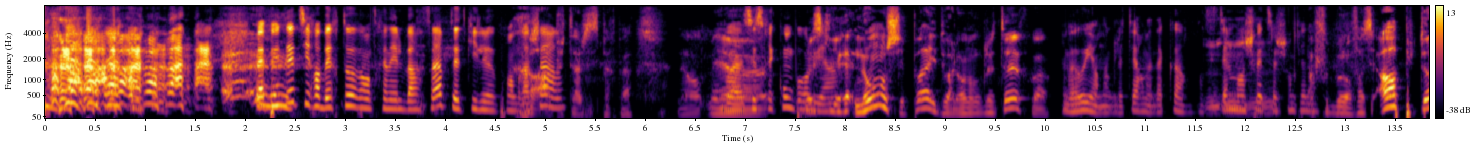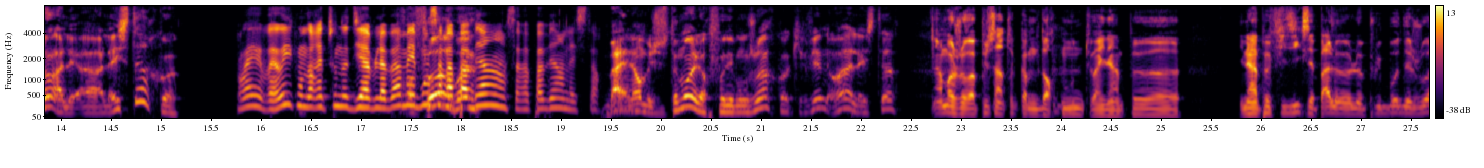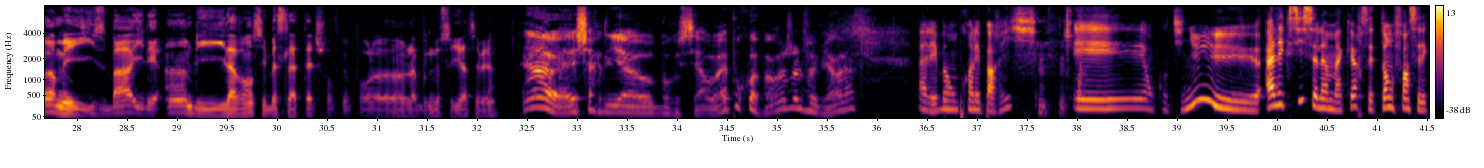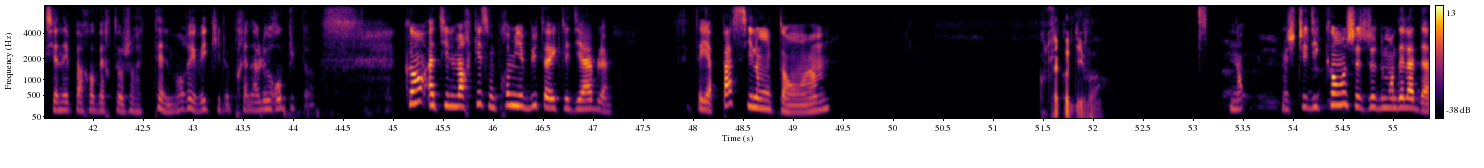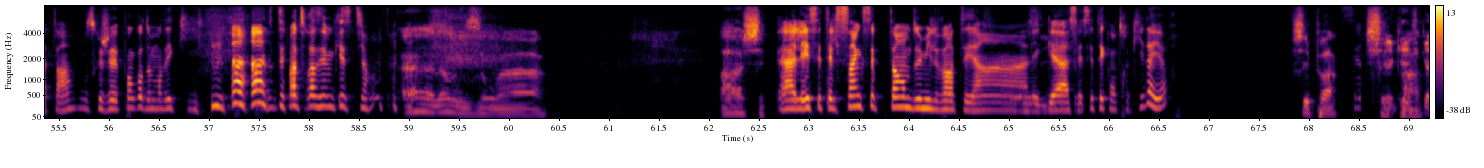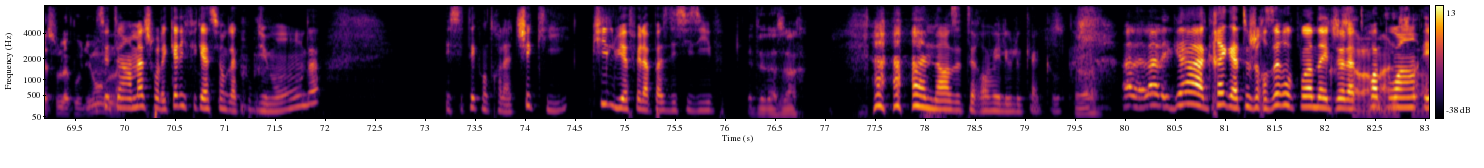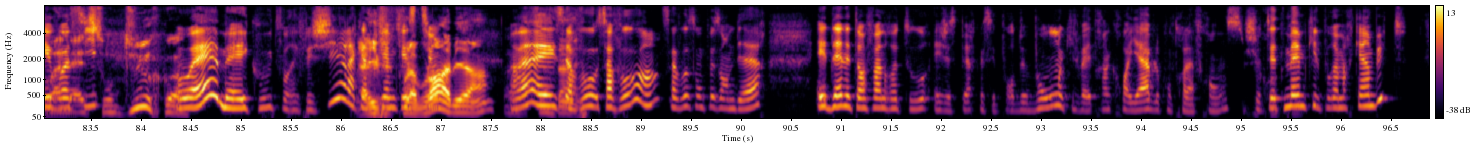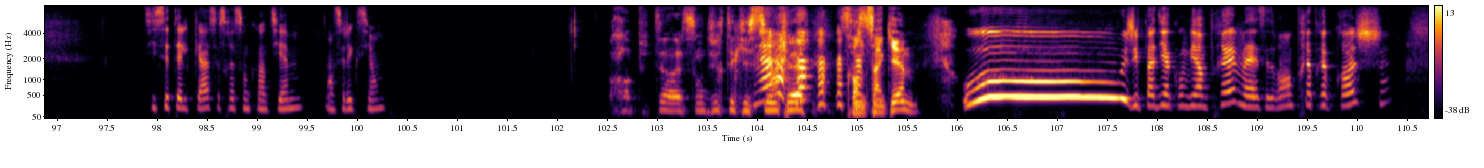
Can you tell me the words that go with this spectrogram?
Bah, Peut-être si Roberto va entraîner le Barça, peut-être qu'il le prendra Ah, Charles. putain, j'espère pas. Non, mais. Ouais, euh, ce serait con pour lui. hein. irait? Non, je sais pas, il doit aller en Angleterre, quoi. Bah oui, en Angleterre, on est d'accord. C'est Mm, tellement mm, chouette mm. ce championnat. Un football c'est. Ah putain, à, Le- à Leicester, quoi. Ouais, bah oui, qu'on aurait tous nos diables là-bas, mais bon, ça va pas bien, ça va pas bien, Leicester. Bah non, mais justement, il leur faut des bons joueurs, quoi, qui reviennent. Ouais, à Leicester. Ah, moi, je vois plus un truc comme Dortmund, tu vois, il est un peu. euh, Il est un peu physique, c'est pas le, le plus beau des joueurs, mais il se bat, il est humble, il avance, il baisse la tête. Je trouve que pour le- la Bundesliga, c'est bien. Ah ouais, Charlie au Borussia. Ouais, pourquoi pas, moi je le veux bien, là. Allez, ben on prend les paris et on continue. Alexis Selamaker s'est enfin sélectionné par Roberto. J'aurais tellement rêvé qu'il le prenne à l'euro, putain. Quand a-t-il marqué son premier but avec les Diables? C'était il y a pas si longtemps. Hein. Contre la Côte d'Ivoire. Non. Mais je t'ai dit quand, je, je demandais la date, hein, parce que je n'avais pas encore demandé qui. C'était ma troisième question. Ah non, ils ont. euh, Ah, je sais pas. Allez, c'était le 5 septembre 2021, Ah, les gars. C'est- C'était contre qui d'ailleurs? Je sais pas. Sais les pas. qualifications de la Coupe du Monde. C'était un match pour les qualifications de la Coupe du Monde. Et c'était contre la Tchéquie. Qui lui a fait la passe décisive? Et de Nazar. Ah non, c'était Romelu Lukaku. Hein. Ah là là, les gars, Greg a toujours 0 points, Nigel a va 3 mal, points. Et Ouais, mais voici. Elles sont dures, quoi. Ouais, mais écoute, faut réfléchir. La Ah, il quatrième faut la question. boire, la bière. Hein. Ouais, ça vaut, ça vaut, hein, ça vaut son pesant de bière. Eden est en fin de retour et j'espère que c'est pour de bon et qu'il va être incroyable contre la France. Peut-être même qu'il pourrait marquer un but? Si c'était le cas, ce serait son quantième en sélection? Oh putain, elles sont dures tes questions, Claire. 35e Ouh, j'ai pas dit à combien près, mais c'est vraiment très très proche.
